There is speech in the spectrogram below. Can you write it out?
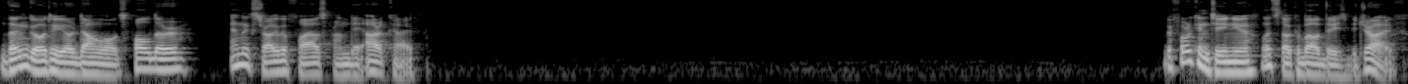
Then go to your downloads folder and extract the files from the archive. Before continue, let's talk about the USB drive.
